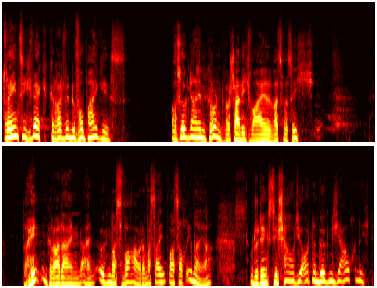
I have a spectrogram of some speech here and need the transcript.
drehen sich weg, gerade wenn du vorbeigehst. Aus irgendeinem Grund, wahrscheinlich weil, was weiß ich, da hinten gerade ein, ein irgendwas war oder was, was auch immer, ja. Und du denkst dir, schau, die Ordner mögen dich auch nicht.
